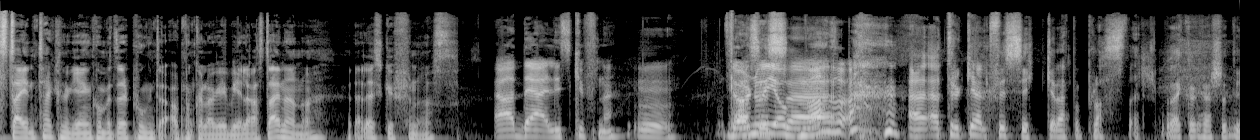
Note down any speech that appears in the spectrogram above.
steinteknologien kommet til det punktet at man kan lage biler av stein ennå? Det er litt skuffende. Altså. Ja, det er litt skuffende. Mm. Du har noe å jobbe med, altså. Jeg, jeg tror ikke helt fysikken er på plass der. Men det kan kanskje du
